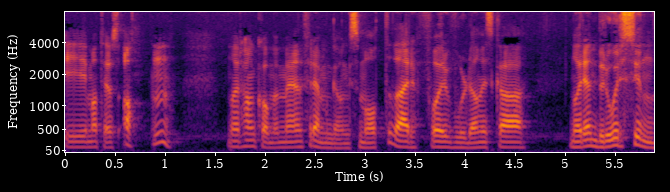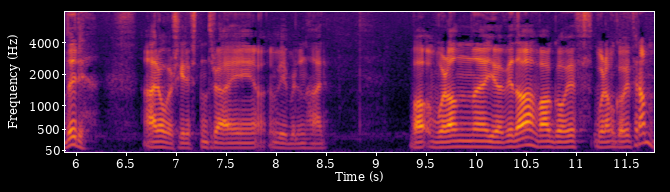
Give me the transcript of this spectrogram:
i Matteus 18, når han kommer med en fremgangsmåte der for hvordan vi skal Når en bror synder, er overskriften, tror jeg, i Bibelen her. Hva, hvordan gjør vi da? Går vi, hvordan går vi fram?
